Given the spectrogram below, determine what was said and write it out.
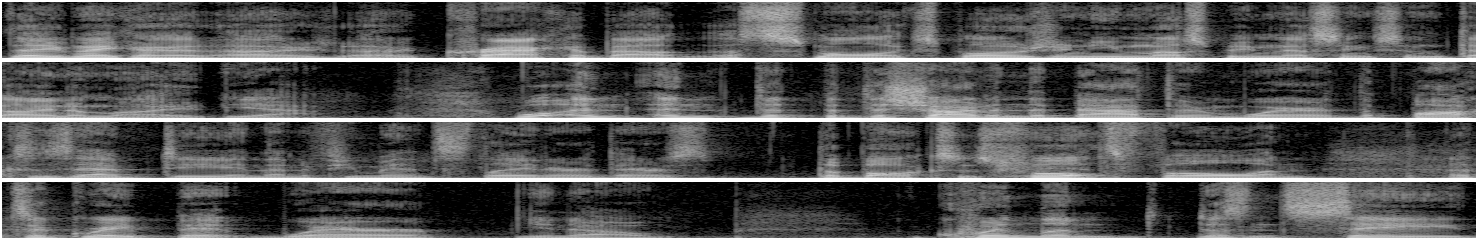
they make a, a, a crack about a small explosion. You must be missing some dynamite. yeah, well, and and the, but the shot in the bathroom where the box is empty, and then a few minutes later there's The box is full. it's full, and that's a great bit where you know Quinlan doesn't say,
